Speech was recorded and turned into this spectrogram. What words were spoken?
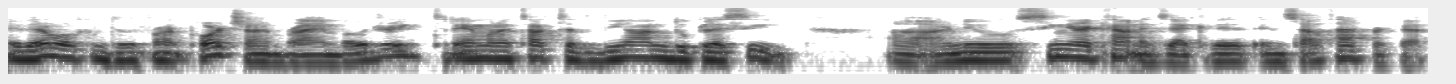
Hey there, welcome to the front porch. I'm Brian Beaudry. Today I'm going to talk to Leon Du Plessis, uh, our new senior account executive in South Africa.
